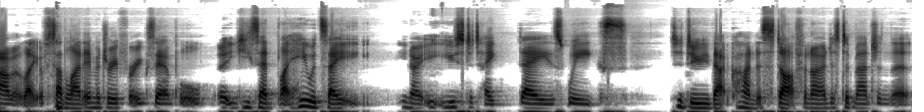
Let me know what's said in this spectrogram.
um, like satellite imagery, for example. Uh, he said like he would say, you know, it used to take days, weeks to do that kind of stuff, and I just imagine that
